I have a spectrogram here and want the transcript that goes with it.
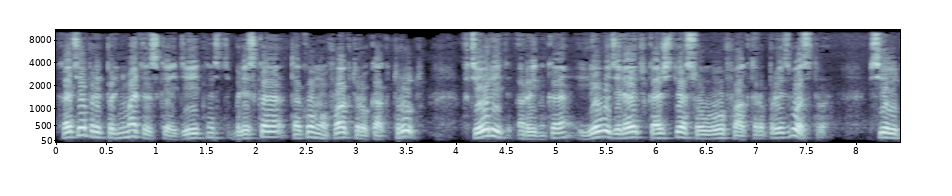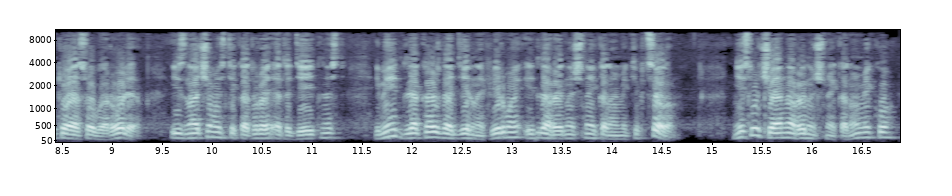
Хотя предпринимательская деятельность близка такому фактору, как труд, в теории рынка ее выделяют в качестве особого фактора производства, в силу той особой роли и значимости, которую эта деятельность имеет для каждой отдельной фирмы и для рыночной экономики в целом. Не случайно рыночную экономику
